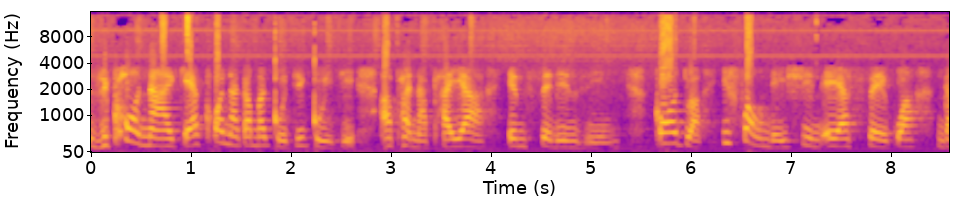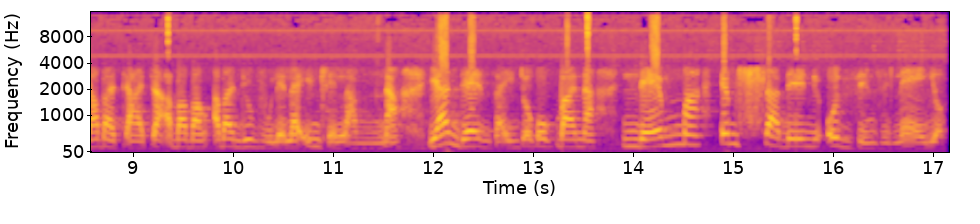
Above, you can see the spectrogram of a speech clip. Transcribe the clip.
Zikhona ke akhona kamagqwethiqgwithi apha naphaya emsebenzini. Kodwa ifoundation eyasekwa ngabatata ababa- abandivulela indlela mna yandenza into okokubana ndema emhlabeni ozinzileyo.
